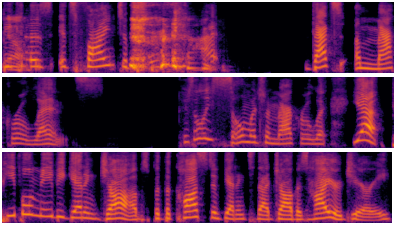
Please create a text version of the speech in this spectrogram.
Because no. it's fine to post that. That's a macro lens there's only so much a macro. lens. yeah, people may be getting jobs, but the cost of getting to that job is higher, Gerry.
